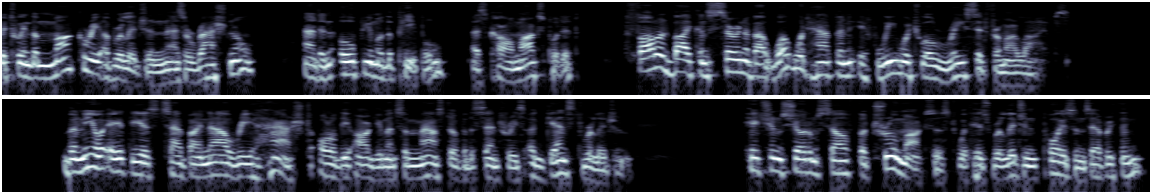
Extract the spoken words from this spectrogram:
between the mockery of religion as irrational and an opium of the people, as Karl Marx put it, followed by concern about what would happen if we were to erase it from our lives. The neo-atheists have by now rehashed all of the arguments amassed over the centuries against religion. Hitchens showed himself a true Marxist with his religion poisons everything,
